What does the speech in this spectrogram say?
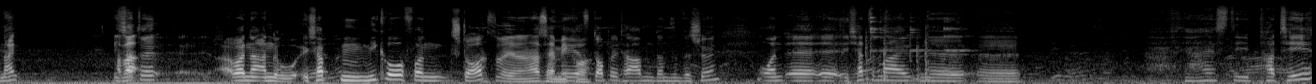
Nein. Ich Aber- hatte äh, aber eine andere Uhr. Ich habe ein Mikro von Storb. Achso, ja, dann hast du ja ein Wenn wir Mikro. jetzt doppelt haben, dann sind wir schön. Und äh, äh, ich hatte mal eine, äh, wie heißt die, Pathé?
